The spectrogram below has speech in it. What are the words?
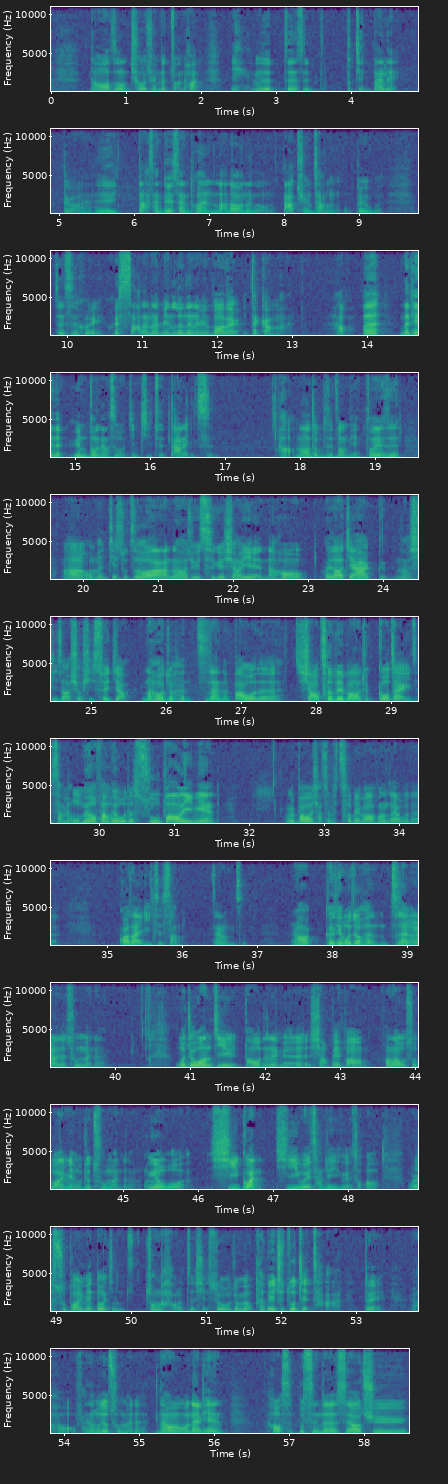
然后这种球权的转换，哎，那真的是不简单呢，对吧？因为打三对三突然拉到那种打全场五对五。真是会会傻在那边，愣在那边，不知道在在干嘛。好，反正那天的运动量是我近期最大的一次。好，然后这不是重点，重点是啊、我们结束之后啊，然后去吃个宵夜，然后回到家，然后洗澡、休息、睡觉，然后我就很自然的把我的小侧背包就勾在椅子上面，我没有放回我的书包里面，我就把我小侧侧背包放在我的挂在椅子上，这样子，然后隔天我就很自然而然的出门了，我就忘记把我的那个小背包放到我书包里面，我就出门了，因为我。习惯习以为常，就以为说哦，我的书包里面都已经装好了这些，所以我就没有特别去做检查。对，然后反正我就出门了。那我那天好死不死呢，是要去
